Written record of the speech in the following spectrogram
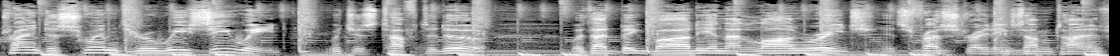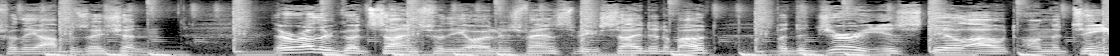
trying to swim through wee seaweed, which is tough to do. With that big body and that long reach, it's frustrating sometimes for the opposition. There are other good signs for the Oilers fans to be excited about, but the jury is still out on the team.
